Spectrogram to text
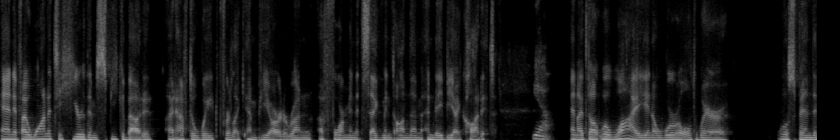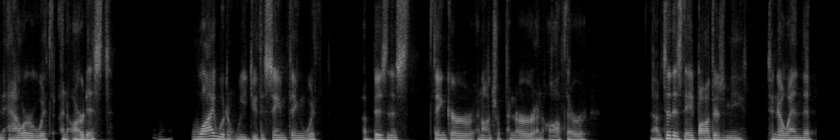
And if I wanted to hear them speak about it, I'd have to wait for like NPR to run a four minute segment on them. And maybe I caught it. Yeah. And I thought, well, why in a world where we'll spend an hour with an artist. Why wouldn't we do the same thing with a business thinker, an entrepreneur, an author? Uh, to this day, it bothers me to no end that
